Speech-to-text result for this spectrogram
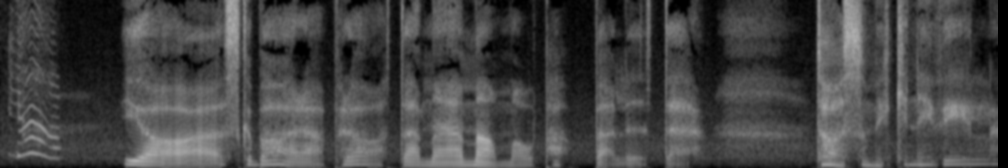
Jag ska bara prata med mamma och pappa lite. Ta så mycket ni vill.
